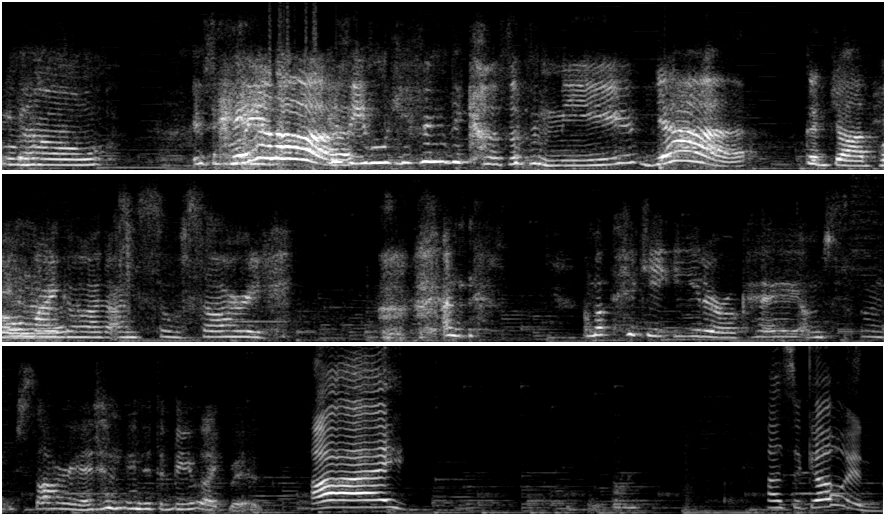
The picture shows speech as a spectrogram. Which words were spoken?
Oh no. Is he, Hannah! is he leaving because of me? Yeah. Good job, oh Hannah. Oh my god, I'm so sorry. I'm, I'm a picky eater, okay? I'm, s- I'm sorry, I didn't mean it to be like this. Hi. How's it going?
